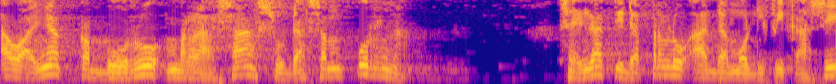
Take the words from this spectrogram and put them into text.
awalnya keburu merasa sudah sempurna. Sehingga tidak perlu ada modifikasi,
